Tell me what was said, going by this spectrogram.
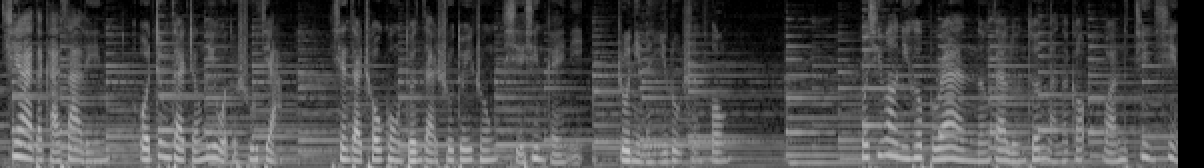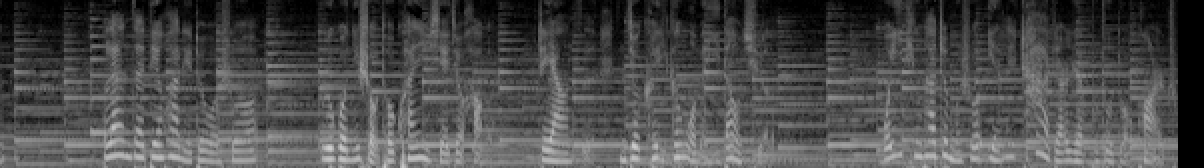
亲爱的凯撒琳，我正在整理我的书架，现在抽空蹲在书堆中写信给你，祝你们一路顺风。我希望你和 Brian 能在伦敦玩的高，玩的尽兴。bran 在电话里对我说。如果你手头宽裕些就好了，这样子你就可以跟我们一道去了。我一听他这么说，眼泪差点忍不住夺眶而出。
